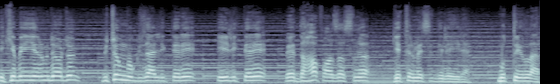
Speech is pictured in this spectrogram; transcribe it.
2024'ün bütün bu güzellikleri, iyilikleri ve daha fazlasını getirmesi dileğiyle. Mutlu yıllar.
